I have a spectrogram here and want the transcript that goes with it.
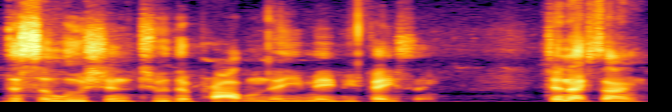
the solution to the problem that you may be facing. Till next time.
